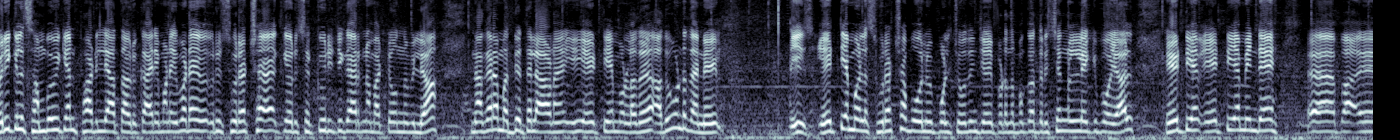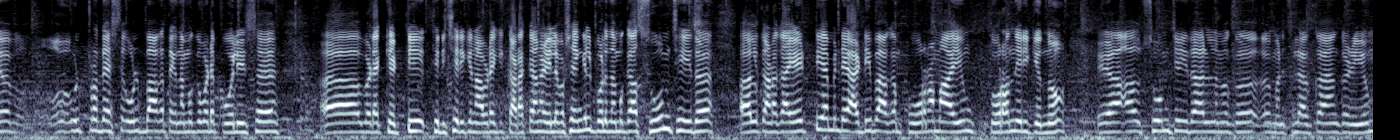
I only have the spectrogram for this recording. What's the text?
ഒരിക്കലും സംഭവിക്കാൻ പാടില്ലാത്ത ഒരു കാര്യമാണ്. ഇവിടെ ഒരു സുരക്ഷയ്ക്ക് ഒരു സെക്യൂരിറ്റിക്കാരനോ മറ്റൊന്നുമില്ല നഗരമധ്യത്തിലാണ് ഈ എ ടി എം ഉള്ളത്. അതുകൊണ്ട് തന്നെ ഈ എ ടി എമ്മുകളുടെ സുരക്ഷ പോലും ഇപ്പോൾ ചോദ്യം ചെയ്യപ്പെടുന്നു. നമുക്ക് ദൃശ്യങ്ങളിലേക്ക് പോയാൽ A T M A T എമ്മിന്റെ ഉൾപ്രദേശ ഉൾഭാഗത്തേക്ക് നമുക്കിവിടെ പോലീസ് ഇവിടെ കെട്ടി തിരിച്ചിരിക്കണം. അവിടേക്ക് കടക്കാൻ കഴിയില്ല. പക്ഷേ എങ്കിൽ പോലും നമുക്ക് ആ സൂം ചെയ്ത് അതിൽ കണക്കാം എ ടി എമ്മിന്റെ അടിഭാഗം പൂർണമായും തുറന്നിരിക്കുന്നു. സൂം ചെയ്താൽ നമുക്ക് മനസ്സിലാക്കാൻ കഴിയും.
